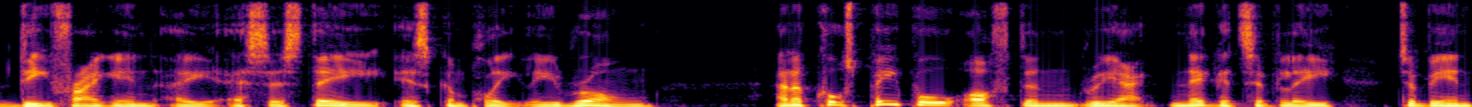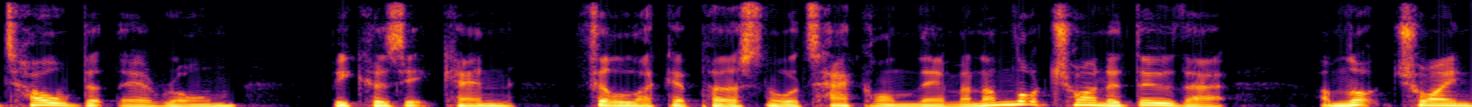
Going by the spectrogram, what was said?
defragging a SSD, is completely wrong. And of course, people often react negatively to being told that they're wrong because it can feel like a personal attack on them. And I'm not trying to do that. I'm not trying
